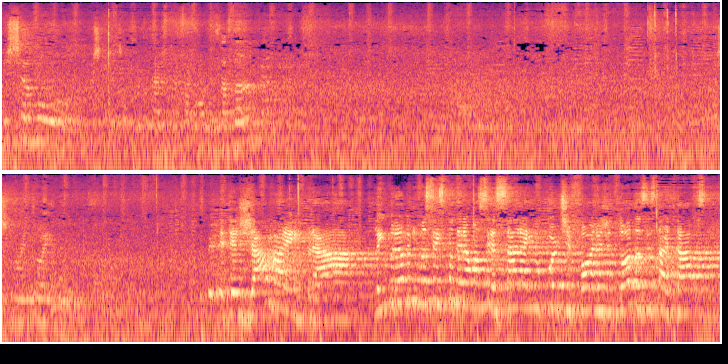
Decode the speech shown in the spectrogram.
Me chamo. Vai entrar. Lembrando que vocês poderão acessar aí o portfólio de todas as startups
